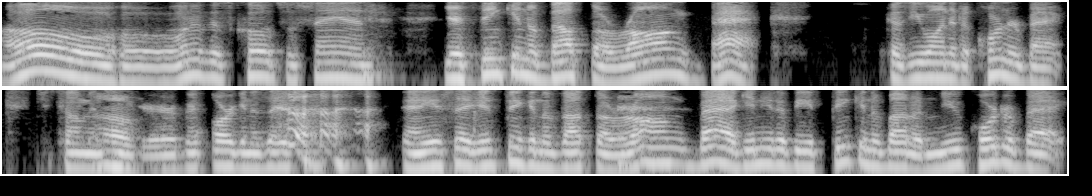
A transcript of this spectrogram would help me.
Oh, one of his quotes was saying, "You're thinking about the wrong back." Because you wanted a cornerback to come into Oh. your organization. And he said, You're thinking about the wrong back. You need to be thinking about a new quarterback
